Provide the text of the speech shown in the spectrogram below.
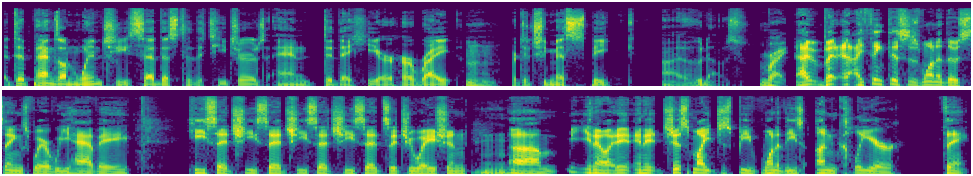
it depends on when she said this to the teachers and did they hear her right Mhm. or did she misspeak? Uh, who knows? Right. I, but I think this is one of those things where we have a he said, she said, she said, she said situation. Mhm. Um, you know, and it, and it just might just be one of these unclear things.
